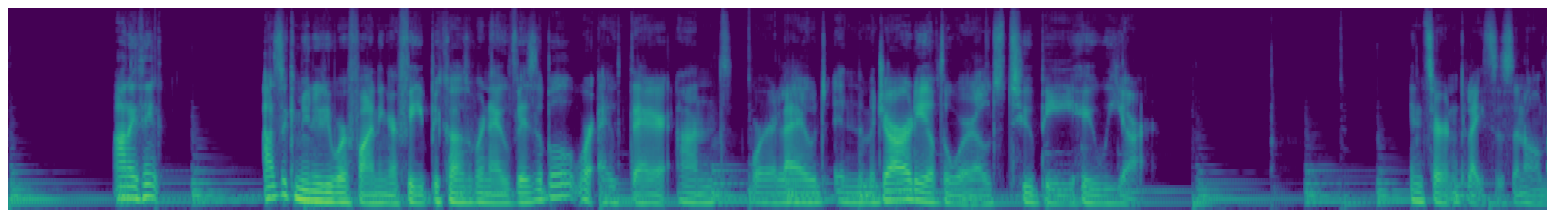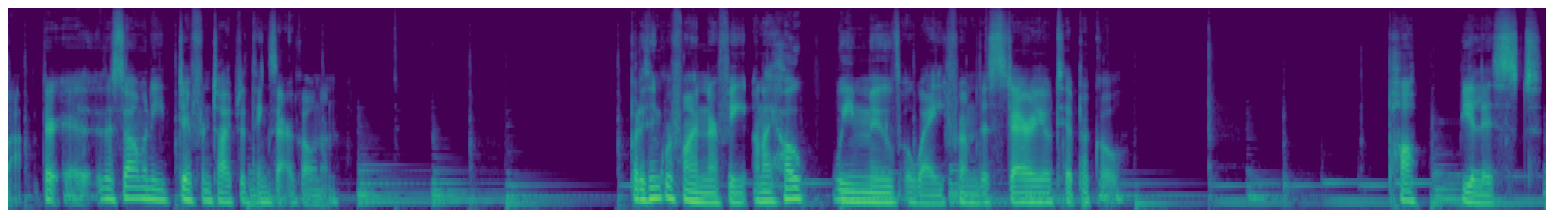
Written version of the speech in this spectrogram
And I think as a community, we're finding our feet because we're now visible, we're out there, and we're allowed in the majority of the world to be who we are in certain places and all that. There, uh, there's so many different types of things that are going on. But I think we're finding our feet, and I hope we move away from the stereotypical populist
